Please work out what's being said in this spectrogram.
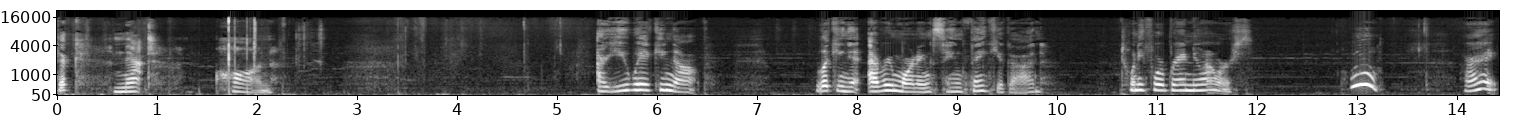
Thich Nhat Hanh. Are you waking up, looking at every morning, saying, Thank you, God? 24 brand new hours. Woo! All right.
